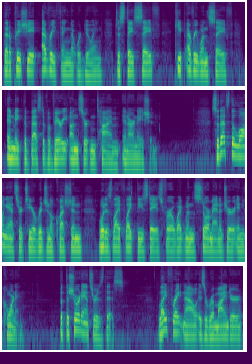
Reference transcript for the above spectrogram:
that appreciate everything that we're doing to stay safe, keep everyone safe, and make the best of a very uncertain time in our nation. So that's the long answer to your original question what is life like these days for a Wegmans store manager in Corning? But the short answer is this life right now is a reminder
